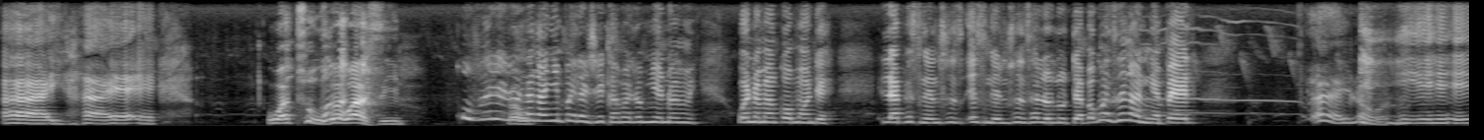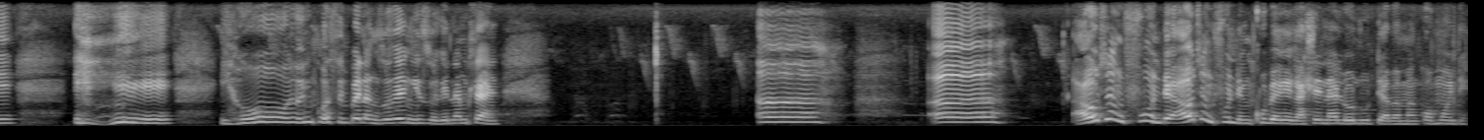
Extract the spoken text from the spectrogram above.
Hayi hayi eh, eh. wathuka wazini? kuvele lona kanye impela nje igama lomnyeni wami wena mankomonde lapha esingenisweni esingenisweni salolu daba kwenzekani ngempela? Hey lona. Yo inkosi impela ngizoke ngizwe ke namhlanje. Uh uh awuthi ngifunde awuthi ngifunde ngiqhubeke kahle nalolu daba mankomonde.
